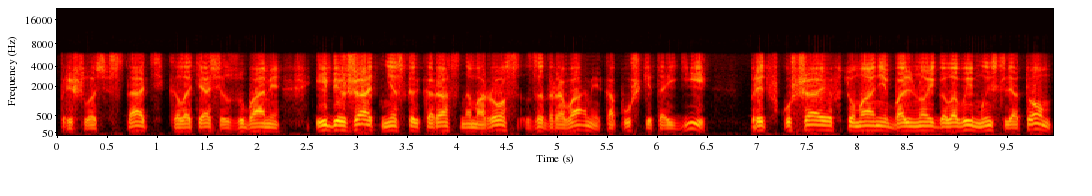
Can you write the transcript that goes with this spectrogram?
Пришлось встать, колотясь зубами, и бежать несколько раз на мороз за дровами капушки тайги, предвкушая в тумане больной головы мысль о том,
